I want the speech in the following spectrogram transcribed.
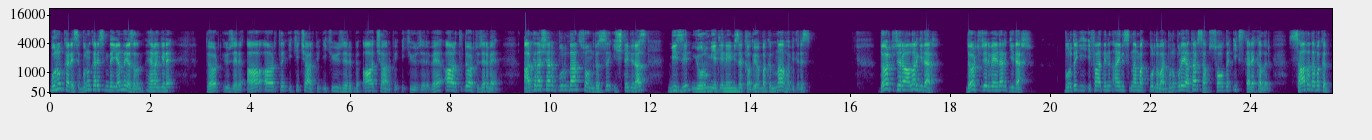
Bunun karesi. Bunun karesini de yanına yazalım. Hemen gene 4 üzeri a artı 2 çarpı 2 üzeri b, a çarpı 2 üzeri b artı 4 üzeri b. Arkadaşlar buradan sonrası işte biraz bizim yorum yeteneğimize kalıyor. Bakın ne yapabiliriz? 4 üzeri a'lar gider. 4 üzeri b'ler gider. Buradaki ifadenin aynısından bak burada var. Bunu buraya atarsam solda x kare kalır. Sağda da bakın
